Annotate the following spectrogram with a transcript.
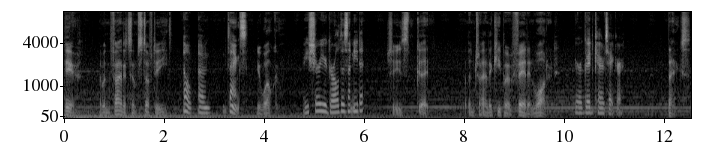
Here, I've been finding some stuff to eat. Oh, um, thanks. You're welcome. Are you sure your girl doesn't need it? She's good. I've been trying to keep her fed and watered. You're a good caretaker. Thanks.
